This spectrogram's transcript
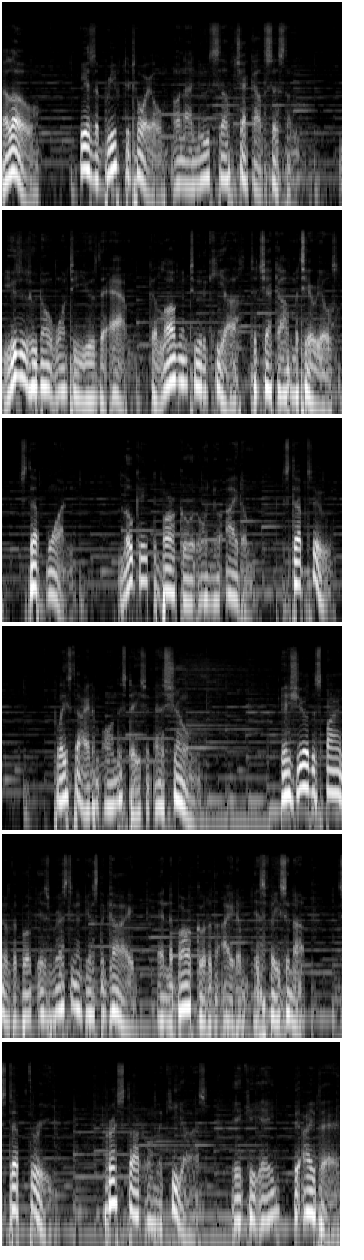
Hello, here's a brief tutorial on our new self-checkout system. Users who don't want to use the app can log into the kiosk to check out materials. Step 1. Locate the barcode on your item. Step 2. Place the item on the station as shown. Ensure the spine of the book is resting against the guide and the barcode of the item is facing up. Step 3. Press start on the kiosk, aka the iPad.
